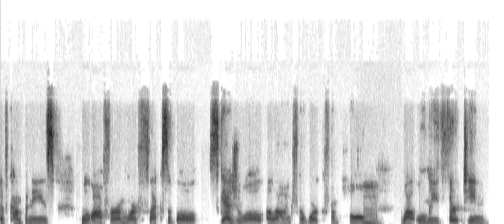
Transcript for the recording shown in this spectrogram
of companies will offer a more flexible schedule, allowing for work from home, hmm. while only 13%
